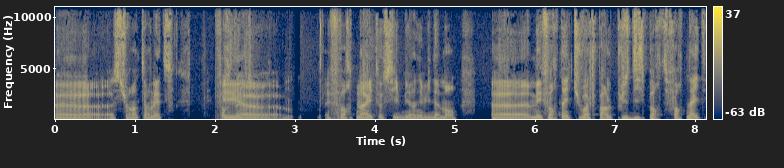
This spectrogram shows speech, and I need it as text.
euh, sur Internet Fortnite, et, euh, et Fortnite aussi, bien évidemment. Euh, mais Fortnite, tu vois, je parle plus d'e-sport. Fortnite,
